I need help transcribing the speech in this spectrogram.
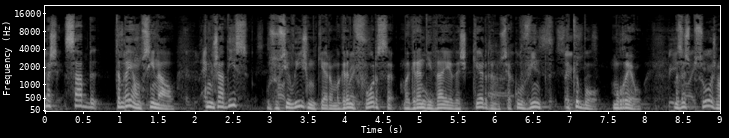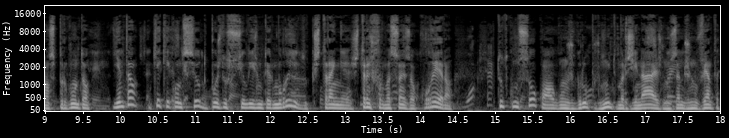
Mas, sabe, também é um sinal. Como já disse, o socialismo, que era uma grande força, uma grande ideia da esquerda no século XX, acabou, morreu. Mas as pessoas não se perguntam, e então, o que é que aconteceu depois do socialismo ter morrido? Que estranhas transformações ocorreram? Tudo começou com alguns grupos muito marginais nos anos 90,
